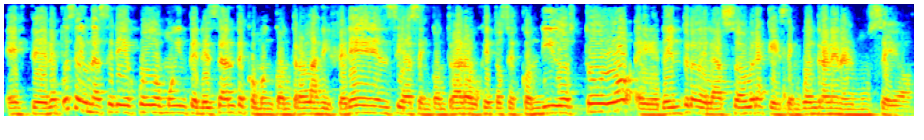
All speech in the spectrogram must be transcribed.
Este, después hay una serie de juegos muy interesantes como encontrar las diferencias, encontrar objetos escondidos, todo eh, dentro de las obras que se encuentran en el museo.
